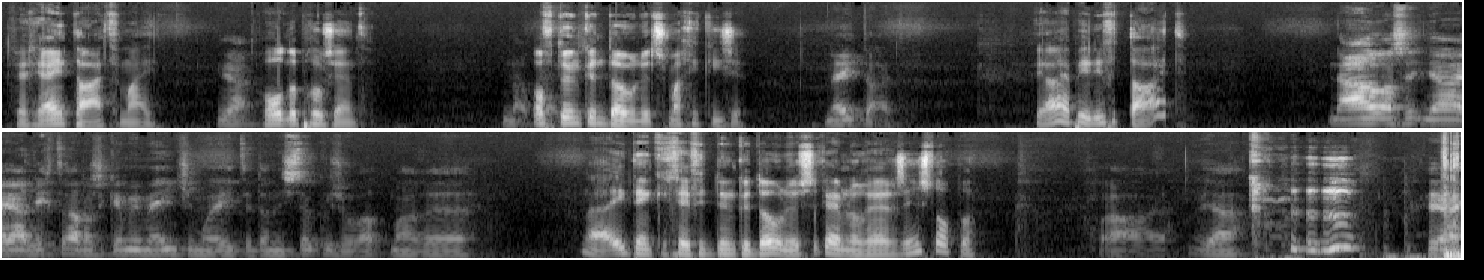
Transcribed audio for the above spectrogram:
krijg jij een taart van mij. Ja. 100%. Nou, Of. Dunkin' Donuts, mag je kiezen. Nee, taart. Ja, heb je liever taart? Nou, als ik, ja, ja, ligt eraan. Als ik hem in mijn eentje moet eten, dan is het ook weer zo wat. Maar, eh, Nou, ik denk ik geef je Dunkin' Donuts, dan kan je hem nog ergens in stoppen. ah, ja. Ja.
